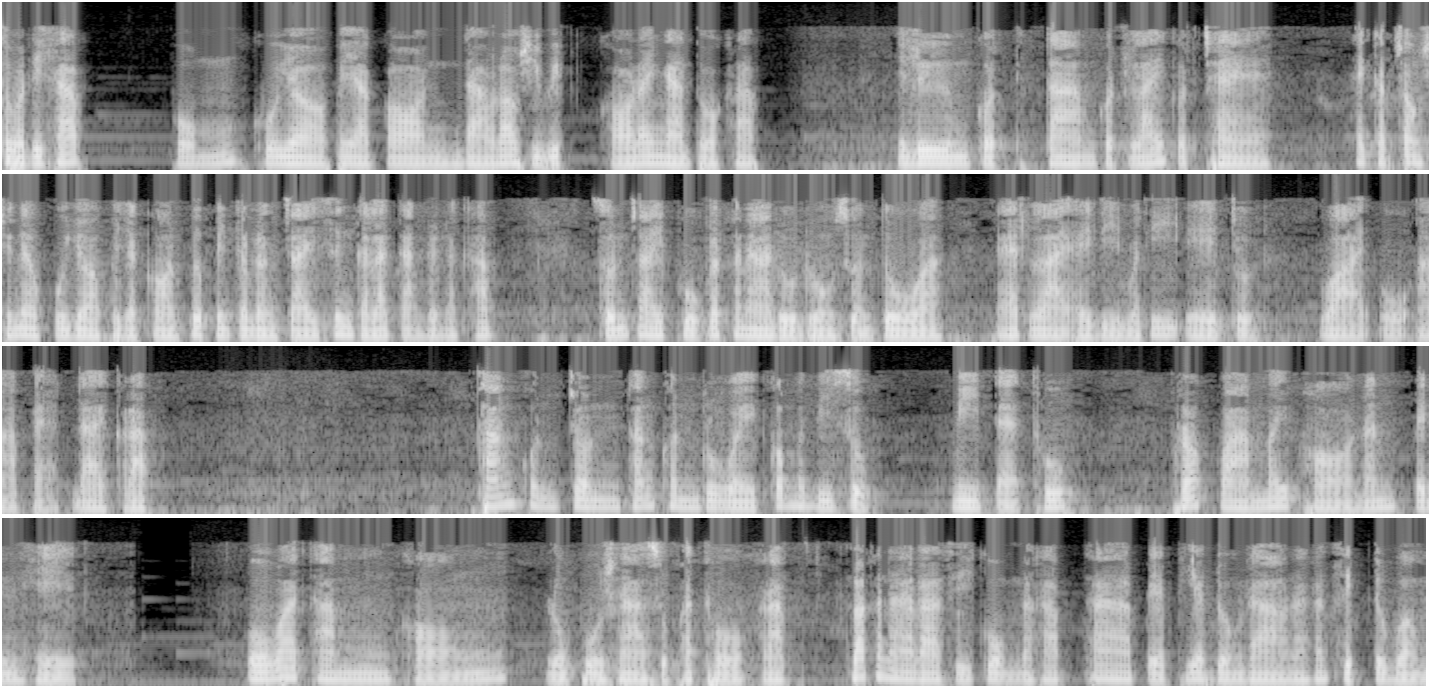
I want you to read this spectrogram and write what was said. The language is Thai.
สวัสดีครับ ผมครูยอพยากรณ์ดาวเล่าชีวิตขอรายงานตัวครับ อย่าลืมกดติดตามกดไลค์กดแชร์ ให้กับช่องช anel ครูยอพยากรณ์เพื่อเป็นกำลังใจซึ่งกันและกันด้วยนะครับ สนใจผูกลัคนาดูดวงส่วนตัว แอดไลน์ ID มาที่ a จุด yor 8ได้ครับ ทั้งคนจนทั้งคนรวยก็ไม่มีสุข มีแต่ทุกข์ เพราะความไม่พอนั้นเป็นเหตุ โอวาทธรรมของหลวงปู่ชาสุพัทโทครับลัคนาราศีกลุ่มนะครับ ถ้าเปรียบเทียบดวงดาวนะทั้งสิบดวง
